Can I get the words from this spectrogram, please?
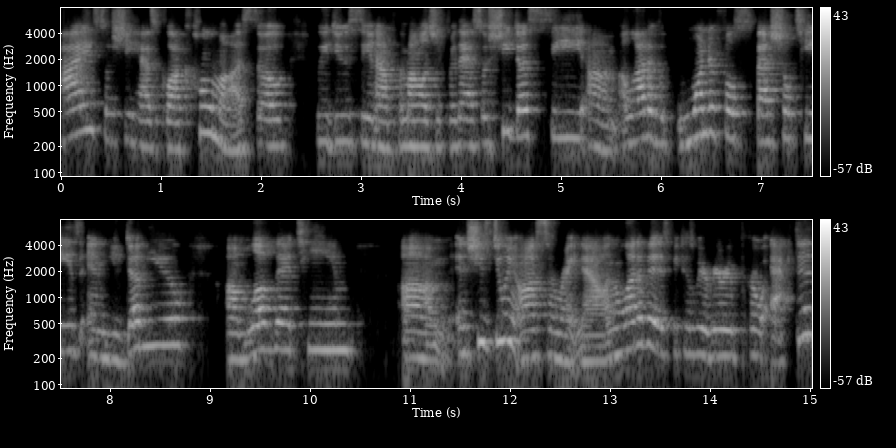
eyes. So she has glaucoma. So we do see an ophthalmologist for that. So she does see um, a lot of wonderful specialties in UW. Um, love that team. Um, and she's doing awesome right now. And a lot of it is because we were very proactive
